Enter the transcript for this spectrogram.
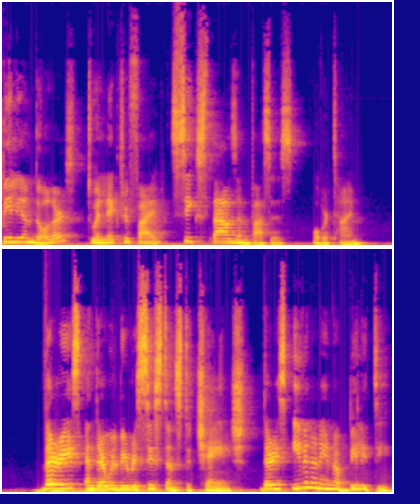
billion dollars to electrify 6,000 buses over time. There is and there will be resistance to change. There is even an inability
